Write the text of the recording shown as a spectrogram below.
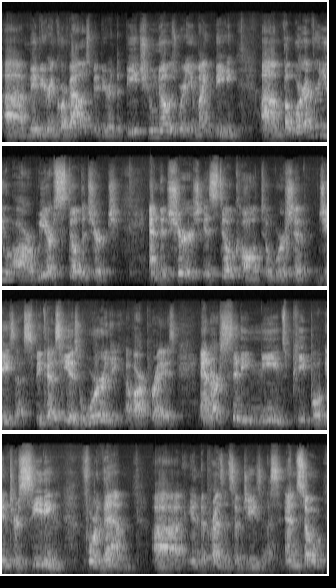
uh, maybe you're in Corvallis, maybe you're at the beach, who knows where you might be. Um, but wherever you are, we are still the church. And the church is still called to worship Jesus because he is worthy of our praise. And our city needs people interceding for them uh, in the presence of Jesus. And so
